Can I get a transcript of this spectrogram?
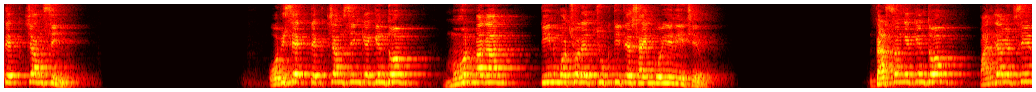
টেকচাম সিং। অভিষেক টেকচাম সিংকে কিন্তু মোহনবাগান তিন বছরের চুক্তিতে সাইন করিয়ে নিয়েছে। তার সঙ্গে কিন্তু পাঞ্জাব এফসির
